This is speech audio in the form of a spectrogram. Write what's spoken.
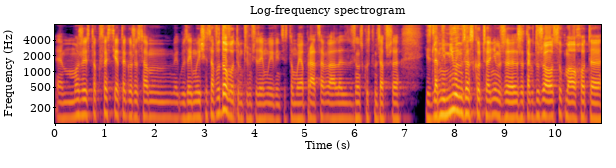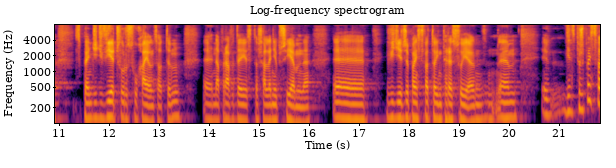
e, może jest to kwestia tego, że sam jakby zajmuję się zawodowo tym, czym się zajmuję, więc jest to moja praca, ale w związku z tym zawsze jest dla mnie miłym zaskoczeniem, że, że tak dużo osób ma ochotę spędzić wieczór słuchając o tym. E, naprawdę jest to szalenie przyjemne e, widzieć, że Państwa to interesuje. E, więc proszę Państwa,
